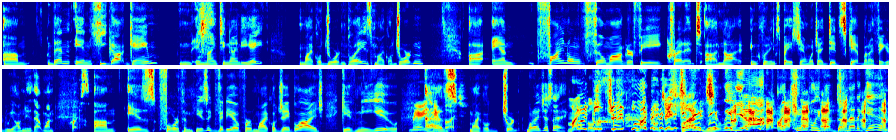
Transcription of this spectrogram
Um, then in He Got Game in, in 1998, Michael Jordan plays Michael Jordan. Uh, and final filmography credit, uh, not including Space Jam, which I did skip, but I figured we all knew that one, Of course. um, is for the music video for Michael J. Blige, Give Me You, Mary as Blige. Michael Jordan. What did I just say? Michael, J. Blige. Michael J. Blige. really? Yeah. I can't believe I've done that again.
